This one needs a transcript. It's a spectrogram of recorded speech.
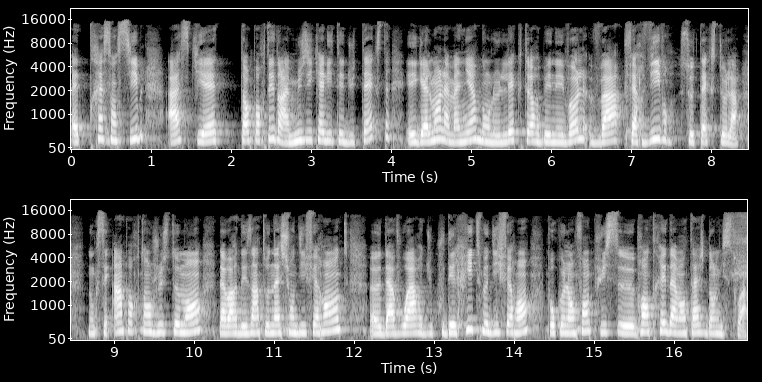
être très sensible à ce qui est t'emporter dans la musicalité du texte et également la manière dont le lecteur bénévole va faire vivre ce texte-là. Donc c'est important justement d'avoir des intonations différentes, euh, d'avoir du coup des rythmes différents pour que l'enfant puisse euh, rentrer davantage dans l'histoire.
